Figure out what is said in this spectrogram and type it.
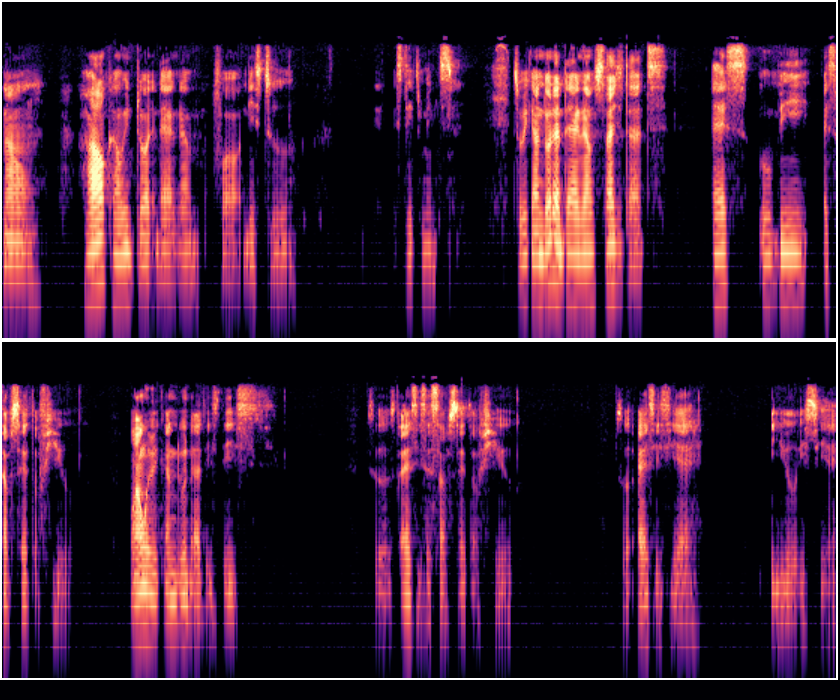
Now, how can we draw the diagram for these two statements? So we can draw the diagram such that S will be a subset of U. One way we can do that is this. So S is a subset of U. So S is here, U is here.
